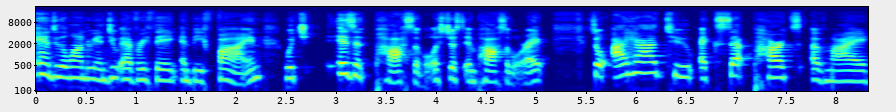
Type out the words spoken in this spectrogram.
and do the laundry and do everything and be fine, which isn't possible. It's just impossible, right? So I had to accept parts of my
